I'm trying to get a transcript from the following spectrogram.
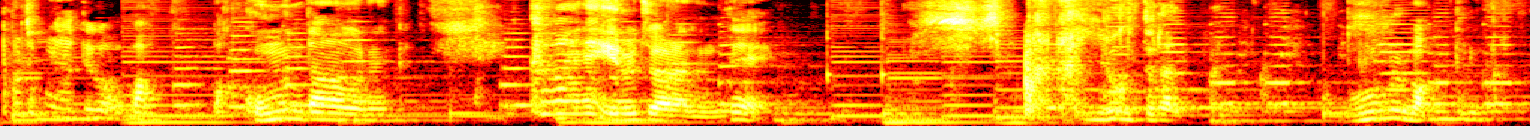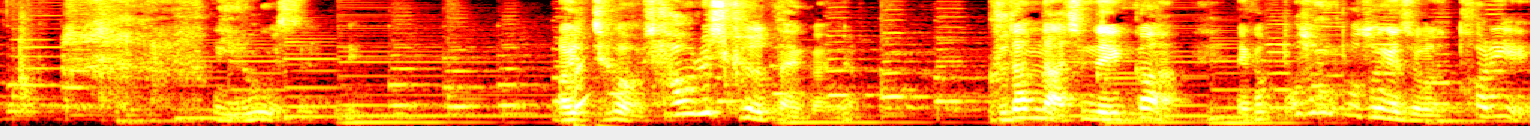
폴짝폴짝 뜨거워. 막, 막 고문당하고 그러니까 그만해! 이럴 줄 알았는데 씨, 막 이러고 있더라고요. 물을 막 뿌리고. 이러고 있어요. 아니 제가 샤워를 시켜줬다니까요 그 다음날 아침 되니까 애가 뽀송뽀송해서 털이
